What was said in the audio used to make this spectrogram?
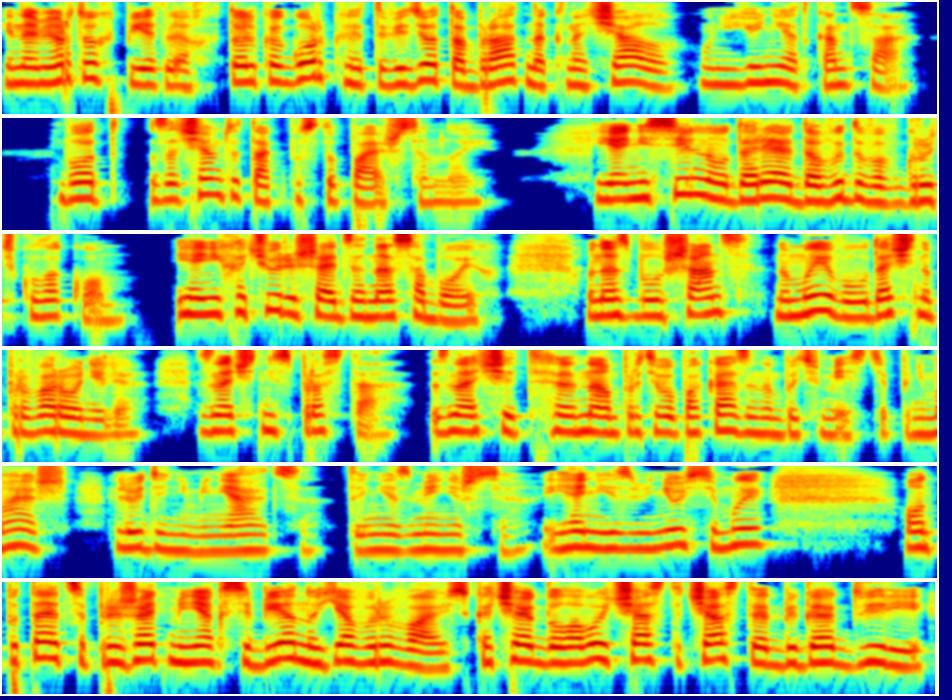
и на мертвых петлях. Только горка это ведет обратно к началу, у нее нет конца. Вот зачем ты так поступаешь со мной? Я не сильно ударяю Давыдова в грудь кулаком. Я не хочу решать за нас обоих. У нас был шанс, но мы его удачно проворонили. Значит, неспроста. Значит, нам противопоказано быть вместе, понимаешь? Люди не меняются, ты не изменишься. Я не изменюсь, и мы... Он пытается прижать меня к себе, но я вырываюсь, качаю головой часто-часто и отбегаю к двери.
